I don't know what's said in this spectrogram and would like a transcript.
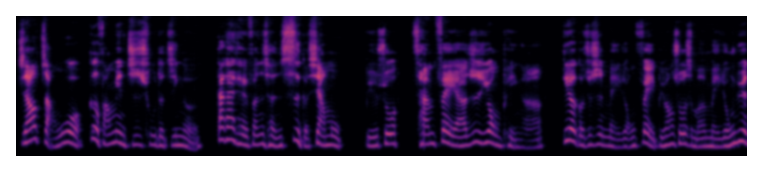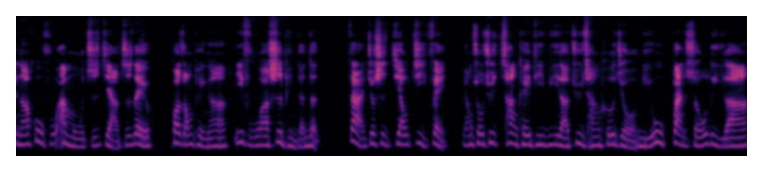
只要掌握各方面支出的金额，大概可以分成四个项目，比如说餐费啊、日用品啊。第二个就是美容费，比方说什么美容院啊、护肤、按摩、指甲之类，化妆品啊、衣服啊、饰品等等。再来就是交际费，比方说去唱 KTV 啦、聚餐喝酒、礼物伴手礼啦。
